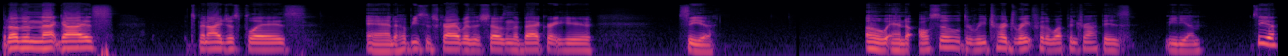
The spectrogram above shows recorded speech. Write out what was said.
But other than that, guys, it's been I Just Plays. And I hope you subscribe as it shows in the back right here. See ya. Oh, and also the recharge rate for the weapon drop is medium. See ya.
